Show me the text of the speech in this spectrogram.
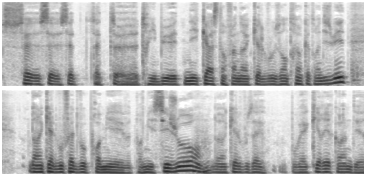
c'est, cette, cette euh, tribu ethnique caste, enfin dans laquelle vous entrez en 98, dans laquelle vous faites vos premiers, votre premier séjour, mm-hmm. dans laquelle vous, avez, vous, pouvez acquérir quand même des,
